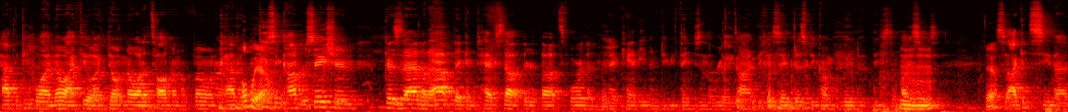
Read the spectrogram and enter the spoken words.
half the people I know, I feel like don't know how to talk on the phone or have a Oh, yeah. decent conversation because they have an app that can text out their thoughts for them, and they can't even do things in the real time because they've just become glued to these devices. Mhm. Yeah. So I could see that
